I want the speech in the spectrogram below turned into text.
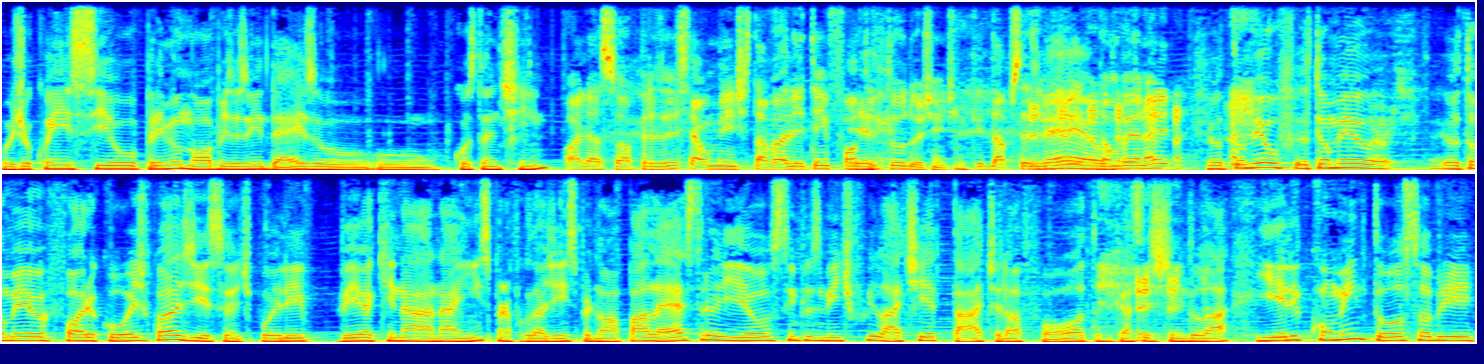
Hoje eu conheci o Prêmio Nobel de 2010, o, o Constantin. Olha só, presencialmente tava ali, tem foto e tudo, gente. Aqui dá pra vocês verem? É, eu- Estão vendo aí? Eu tô meio, eu tô meio, eu tô meio eufórico hoje por causa disso. Tipo, ele veio aqui na, na INSPER, na faculdade de INSPER, dar uma palestra e eu simplesmente fui lá tietar, tirar foto, ficar assistindo lá. E ele comentou sobre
